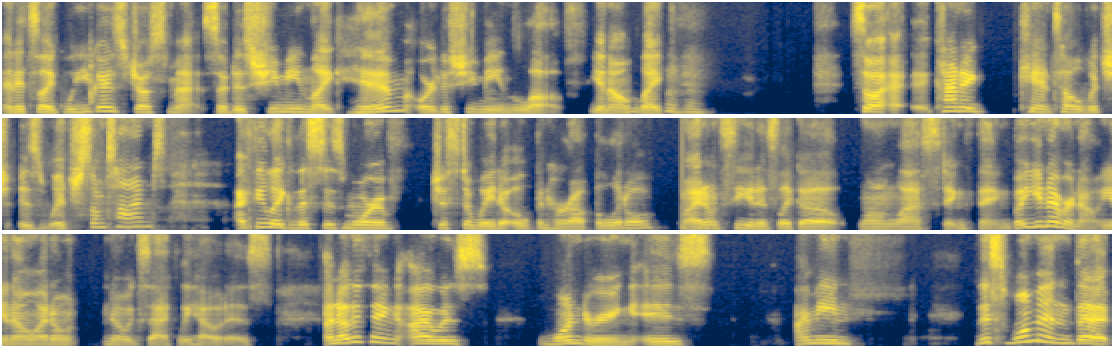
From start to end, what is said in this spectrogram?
and it's like well you guys just met so does she mean like him or does she mean love you know like mm-hmm. so i, I kind of can't tell which is which sometimes i feel like this is more of just a way to open her up a little. I don't see it as like a long lasting thing but you never know you know? I don't know exactly how it is. Another thing i was wondering is i mean this woman that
